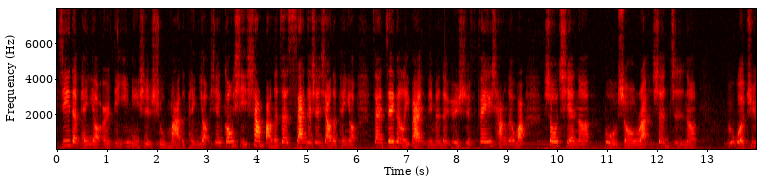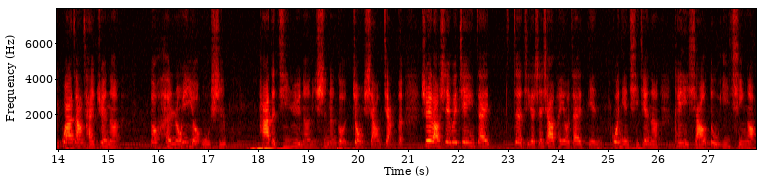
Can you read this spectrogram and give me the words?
鸡的朋友，而第一名是属马的朋友。先恭喜上榜的这三个生肖的朋友，在这个礼拜你们的运势非常的旺，收钱呢。不手软，甚至呢，如果去刮张彩券呢，都很容易有五十趴的几率呢，你是能够中小奖的。所以老师也会建议，在这几个生肖的朋友在年过年期间呢，可以小赌怡情哦，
